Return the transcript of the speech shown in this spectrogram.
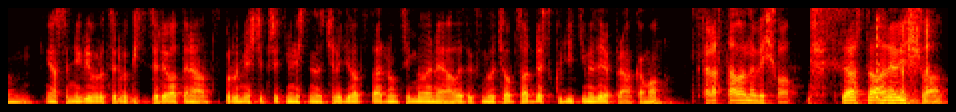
um, já jsem někdy v roce 2019, podle mě ještě předtím, než jsme začali dělat stárnoucí mileniály, tak jsem začal psát desku dětí mezi reprákama, Která stále nevyšla. která stále nevyšla.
